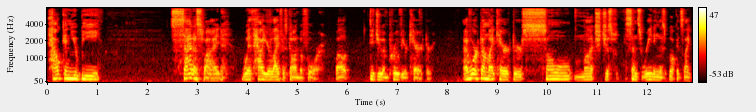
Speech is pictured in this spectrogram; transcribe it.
how can you be satisfied with how your life has gone before? Well, did you improve your character? I've worked on my character so much just since reading this book. It's like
